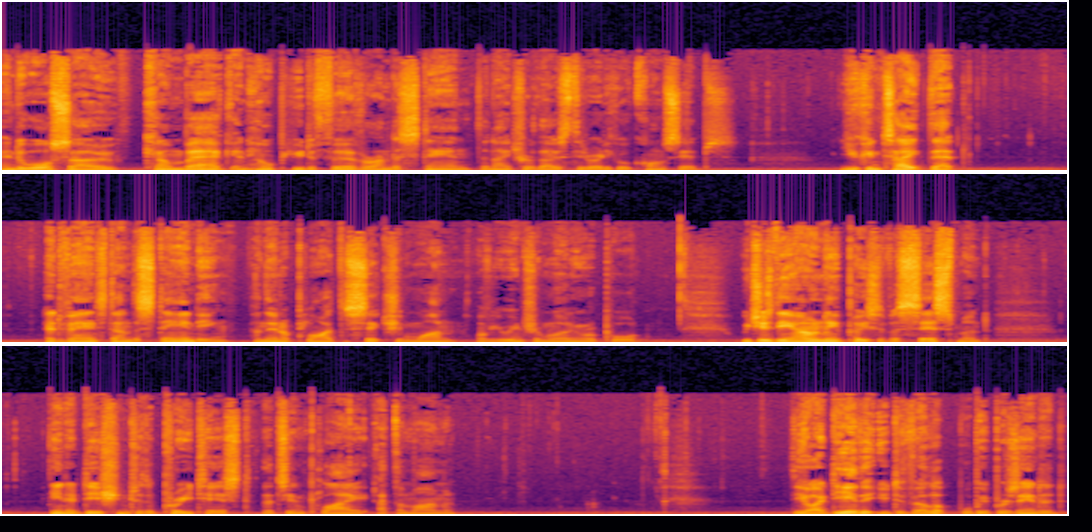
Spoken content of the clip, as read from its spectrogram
and to also come back and help you to further understand the nature of those theoretical concepts. You can take that advanced understanding and then apply it to section one of your interim learning report, which is the only piece of assessment in addition to the pretest that's in play at the moment. The idea that you develop will be presented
